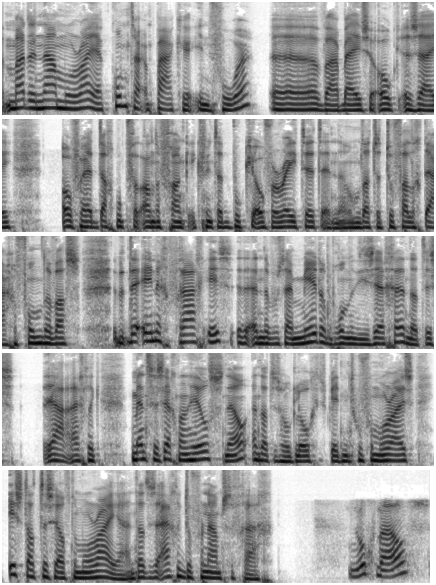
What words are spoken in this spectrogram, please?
maar de naam Moriah komt daar een paar keer in voor. Uh, waarbij ze ook zei, over het dagboek van Anne Frank. Ik vind dat boekje overrated en uh, omdat het toevallig daar gevonden was. De enige vraag is, en er zijn meerdere bronnen die zeggen... en dat is ja, eigenlijk, mensen zeggen dan heel snel... en dat is ook logisch, ik weet niet hoeveel Moriah is... is dat dezelfde Moriah? En dat is eigenlijk de voornaamste vraag. Nogmaals,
